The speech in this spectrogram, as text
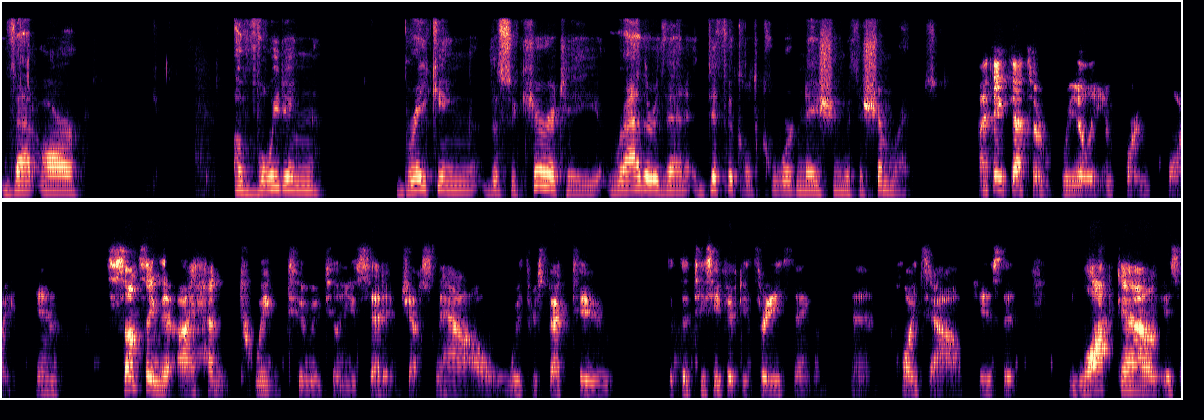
that are avoiding breaking the security rather than difficult coordination with the shim writers. I think that's a really important point. and something that I hadn't twigged to until you said it just now with respect to the, the TC53 thing and points out is that lockdown is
